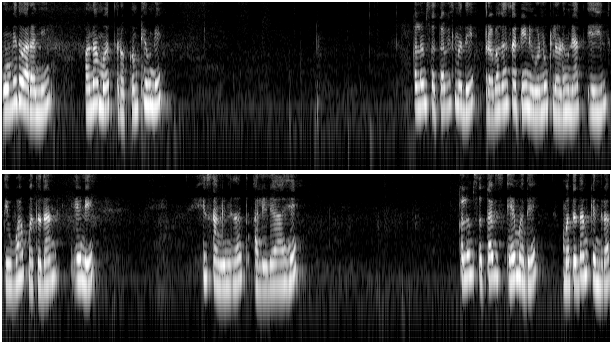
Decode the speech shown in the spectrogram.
उमेदवारांनी अनामत रक्कम ठेवणे. कलम सत्तावीसमध्ये प्रभागासाठी निवडणूक लढवण्यात येईल तेव्हा मतदान येणे हे सांगण्यात आलेले आहे. कलम सत्तावीस एमध्ये मतदान केंद्रात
